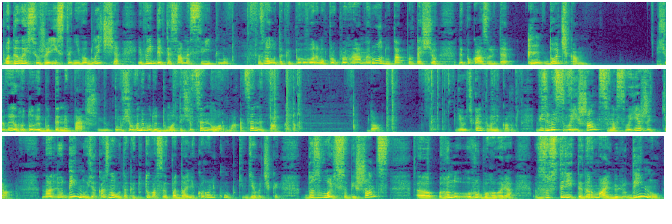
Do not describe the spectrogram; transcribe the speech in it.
Подивись уже істині в обличчя і вийди в те саме світло. Знову таки поговоримо про програми роду, так, про те, що не показуйте дочкам, що ви готові бути не першою. Тому що вони будуть думати, що це норма, а це не так. Да. Дівчатка, вони кажуть, візьми свої шанси на своє життя, на людину, яка знову таки, тут у вас випадає король кубків, дівчатки. Дозволь собі шанс, е, грубо говоря, зустріти нормальну людину,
